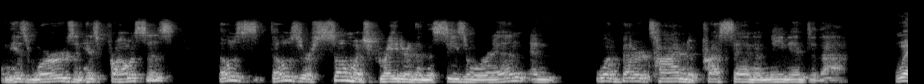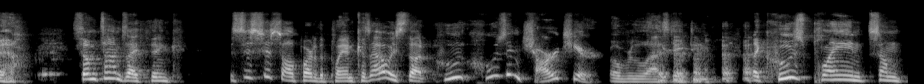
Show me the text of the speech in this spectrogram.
and his words and his promises, those, those are so much greater than the season we're in. And what better time to press in and lean into that? Well, sometimes I think is this just all part of the plan? Because I always thought, who who's in charge here over the last 18? Like who's playing some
